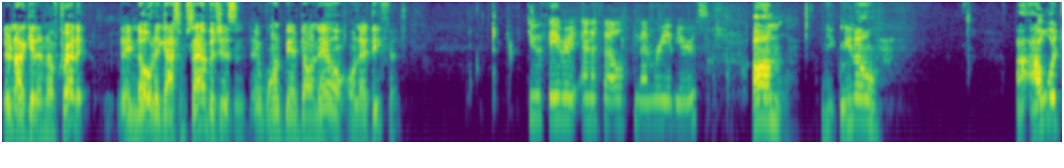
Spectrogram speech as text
they're not getting enough credit. Mhm. They know they got some savages, and, and one being Darnell on that defense." Do you have a favorite NFL memory of yours? Um, you, you know, I, I would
